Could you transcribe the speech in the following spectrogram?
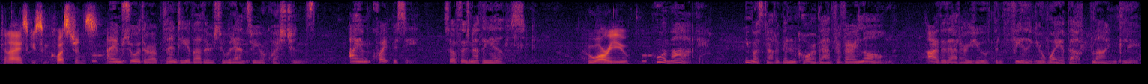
Can I ask you some questions? I am sure there are plenty of others who would answer your questions. I am quite busy, so if there's nothing else... Who are you? Who am I? You must not have been in Korriban for very long. Either that or you have been feeling your way about blindly.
